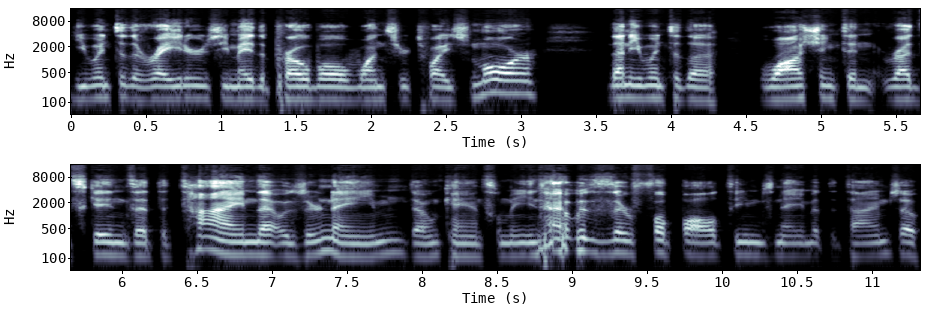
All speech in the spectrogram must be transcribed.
He went to the Raiders. He made the Pro Bowl once or twice more. Then he went to the Washington Redskins at the time. That was their name. Don't cancel me. That was their football team's name at the time. So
